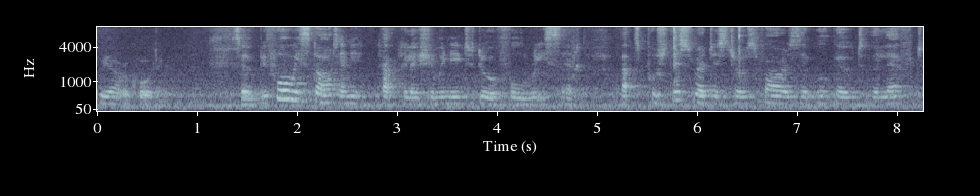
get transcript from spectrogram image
We are recording. So before we start any calculation, we need to do a full reset. Let's push this register as far as it will go to the left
